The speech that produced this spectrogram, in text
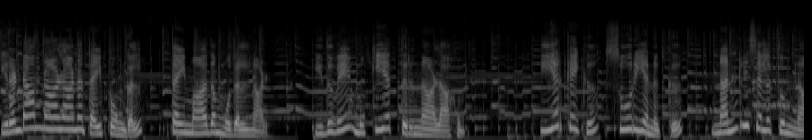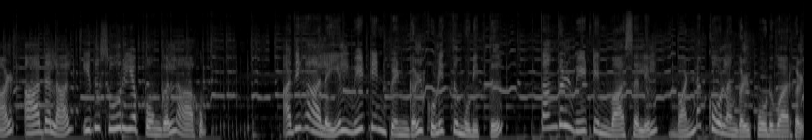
இரண்டாம் நாளான தைப்பொங்கல் தை மாதம் முதல் நாள். இதுவே முக்கிய திருநாளாகும். இயற்கைக்கு சூரியனுக்கு நன்றி செலுத்தும் நாள் ஆதலால் இது சூரிய பொங்கல் ஆகும். அதிகாலையில் வீட்டின் பெண்கள் குளித்து முடித்து தங்கள் வீட்டின் வாசலில் வண்ணக்கோலங்கள் போடுவார்கள்.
